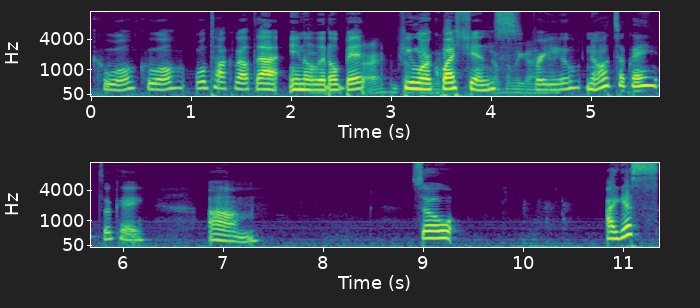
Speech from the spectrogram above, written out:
Cool, cool. We'll talk about that in a Oh, little bit. sorry. A few more questions for here. you. No, it's okay. It's okay. Um So I guess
